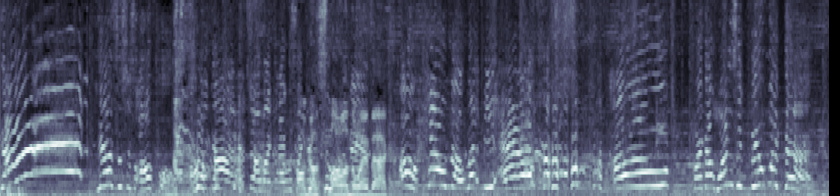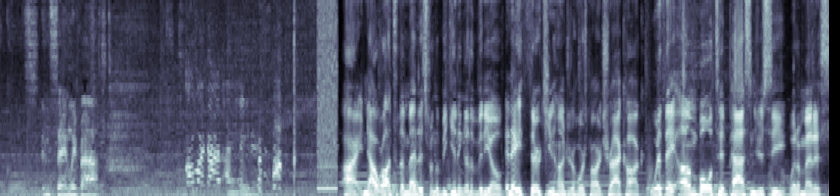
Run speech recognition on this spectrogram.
god! Yes, this is awful. Oh my god! I felt like I was like I'll go slow on the way back. Oh hell no! Let me out! oh my god! Why does it feel like that? It's insanely fast. Oh my god! I hate it. Alright, now we're on to the menace from the beginning of the video in a 1300 horsepower Trackhawk with a unbolted passenger seat. What a menace.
